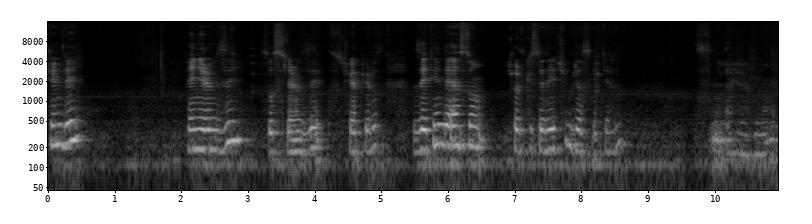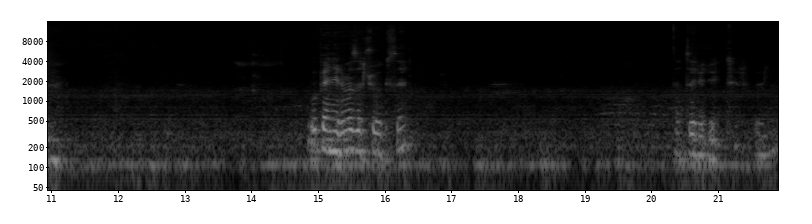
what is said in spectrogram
Şimdi peynirimizi, sosislerimizi şey yapıyoruz. Zeytini de en son çocuk istediği için biraz getirdim. Bismillahirrahmanirrahim. Bu peynirimiz de çok güzel. Tat verecektir böyle.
